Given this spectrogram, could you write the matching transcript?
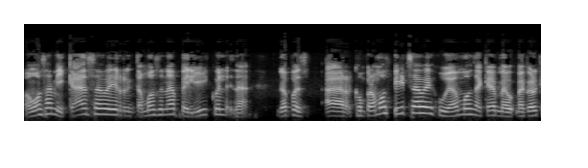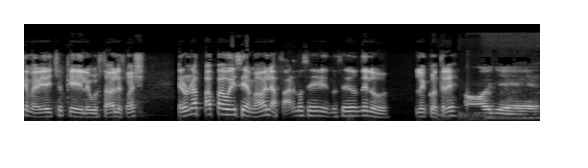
vamos a mi casa, güey, rentamos una película. Nah, No, pues compramos pizza, güey, jugamos acá. Me, me acuerdo que me había dicho que le gustaba el Smash. Era una papa, güey, se llamaba la Far, no sé, no sé dónde lo, lo encontré. Oye,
